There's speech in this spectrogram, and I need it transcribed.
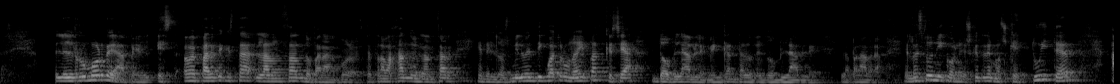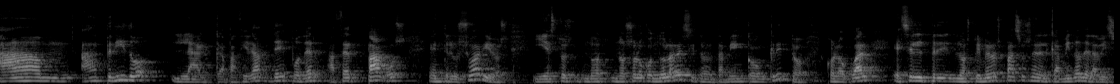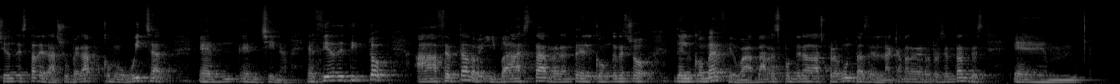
El rumor de Apple me parece que está lanzando para, bueno, está trabajando en lanzar en el 2024 un iPad que sea doblable. Me encanta lo de doblable, la palabra. El resto de unicornios que tenemos que Twitter ha, ha pedido la capacidad de poder hacer pagos entre usuarios. Y esto no, no solo con dólares, sino también con cripto. Con lo cual es el, los primeros pasos en el camino de la visión de esta de la super app como WeChat en, en China. El CEO de TikTok ha aceptado y va a estar delante del Congreso del Comercio, va, va a responder a las preguntas de la Cámara de Representantes. Eh,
